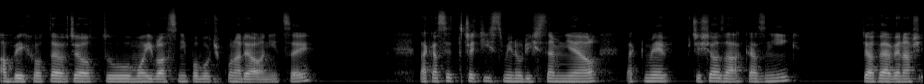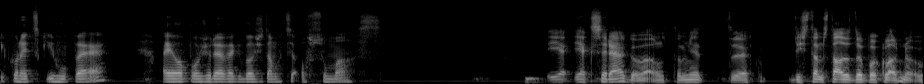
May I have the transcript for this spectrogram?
abych otevřel tu moji vlastní pobočku na dálnici. Tak asi třetí směnu, když jsem měl, tak mi přišel zákazník, chtěl právě náš ikonický hupé a jeho požadavek byl, že tam chce 8 mas. Jak, jak jsi reagoval? To mě, to jako, když tam stál do toho pokladnou.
